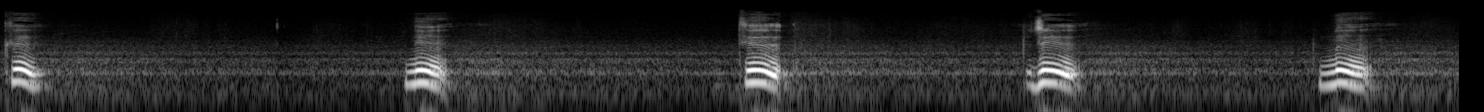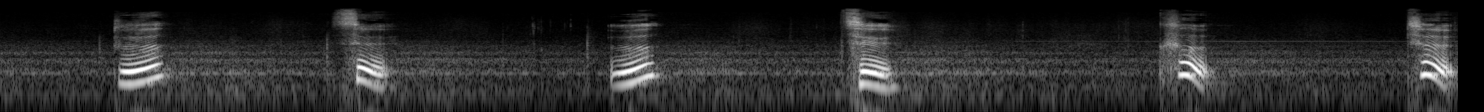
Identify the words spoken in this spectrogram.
그, 느, 드, 르, 무, 브, 스, 으, 즈, 크, 트,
